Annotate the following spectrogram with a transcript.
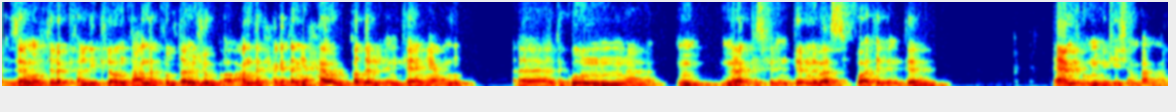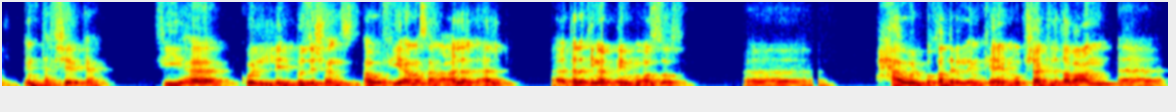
زي ما قلت لك خليك لو انت عندك full time job أو عندك حاجة تانية حاول بقدر الإمكان يعني آه، تكون آه، مركز في ال intern بس في وقت ال intern اعمل communication بقى يا معلم. انت في شركة فيها كل ال positions أو فيها مثلا على الأقل آه، 30 40 موظف آه، حاول بقدر الإمكان وبشكل طبعا آه،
